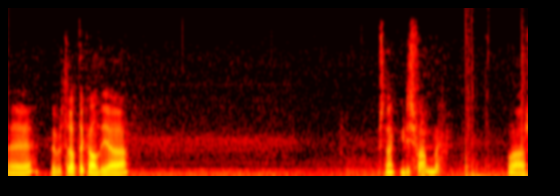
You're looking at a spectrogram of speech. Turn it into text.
Ee, öbür tarafta kaldı ya. Şuradan gidiş var mı be? Var.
